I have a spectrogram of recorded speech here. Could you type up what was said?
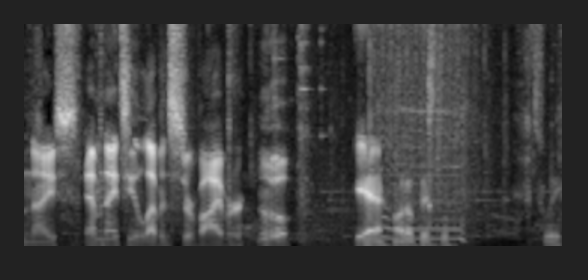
nice. M1911 Survivor. Oh. Yeah, auto pistol. Sweet.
